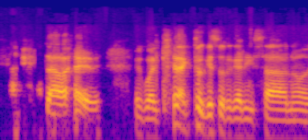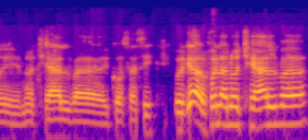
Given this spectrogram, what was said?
estaba en, cualquier acto que se organizaba, ¿no? De Noche Alba y cosas así. Porque claro, fue la Noche Alba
